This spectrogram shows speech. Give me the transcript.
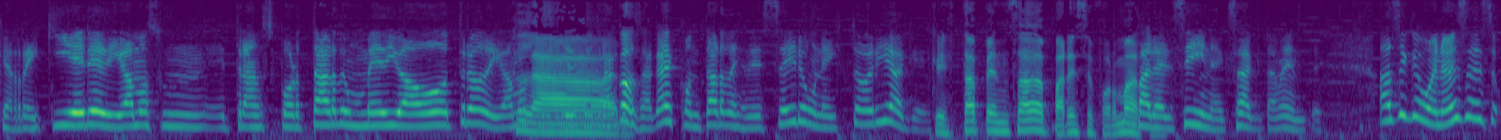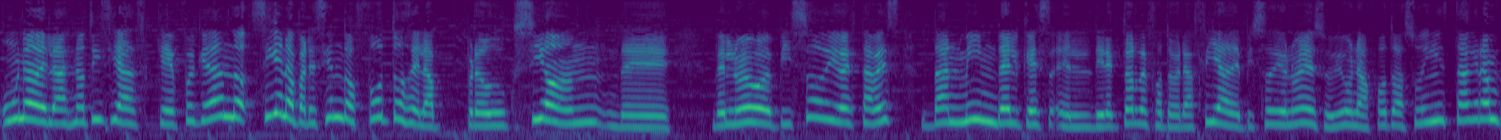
que requiere, digamos, un, eh, transportar de un medio a otro, digamos, y es Claro. otra cosa. Acá es contar desde cero una historia que, Que está pensada para ese formato. para el cine, exactamente. Así que bueno, esa es una de las noticias que fue quedando. Siguen apareciendo fotos de la producción de, del nuevo episodio. Esta vez Dan Mindel, que es el director de fotografía de episodio 9, subió una foto a su Instagram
